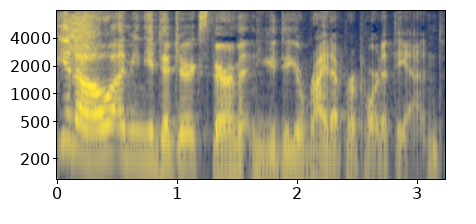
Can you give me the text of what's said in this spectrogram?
you know, I mean, you did your experiment and you do your write-up report at the end.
